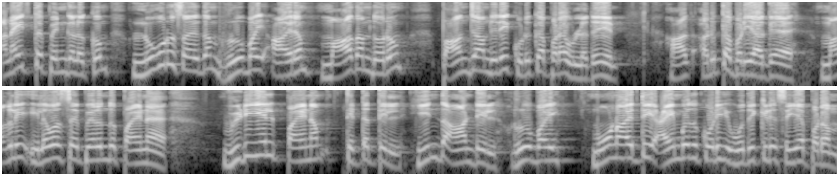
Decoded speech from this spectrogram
அனைத்து பெண்களுக்கும் நூறு சதவீதம் ரூபாய் ஆயிரம் மாதந்தோறும் பாஞ்சாம் தேதி கொடுக்கப்பட உள்ளது. அடுத்தபடியாக மகளிர் இலவச பேருந்து பயண விடியல் பயணம் திட்டத்தில் இந்த ஆண்டில் ரூபாய் மூணாயிரத்தி ஐம்பது கோடி ஒதுக்கீடு செய்யப்படும்.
